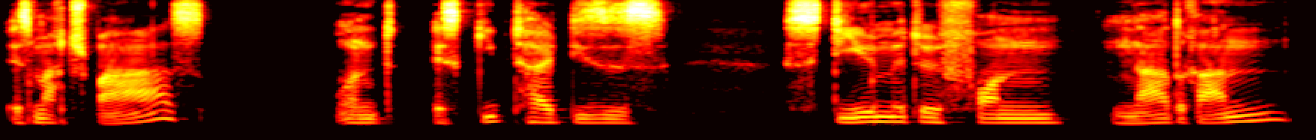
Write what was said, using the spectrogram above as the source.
es macht Spaß und es gibt halt dieses Stilmittel von nah dran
